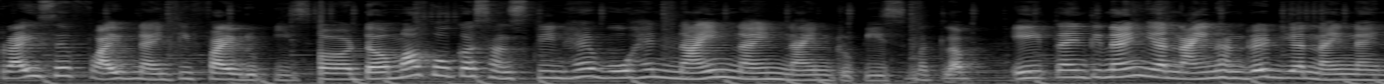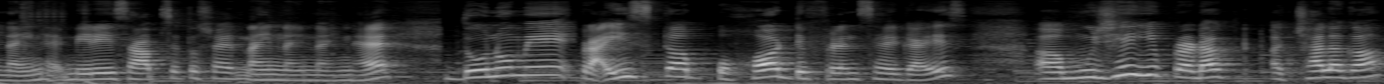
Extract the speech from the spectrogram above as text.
प्राइस है five ninety five rupees Dermaco का सनस्क्रीन है, वो है नाइन नाइन नाइन रुपीज़ मतलब 899 या 900 या 999 है। मेरे हिसाब से तो शायद 999 है। दोनों में प्राइस का बहुत डिफरेंस है गाइज़ मुझे ये प्रोडक्ट अच्छा लगा।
